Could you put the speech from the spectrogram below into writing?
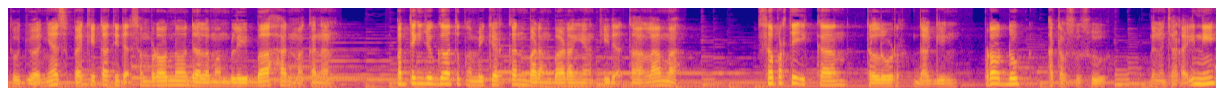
Tujuannya supaya kita tidak sembrono dalam membeli bahan makanan. Penting juga untuk memikirkan barang-barang yang tidak tahan lama, seperti ikan, telur, daging, produk, atau susu. Dengan cara ini,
